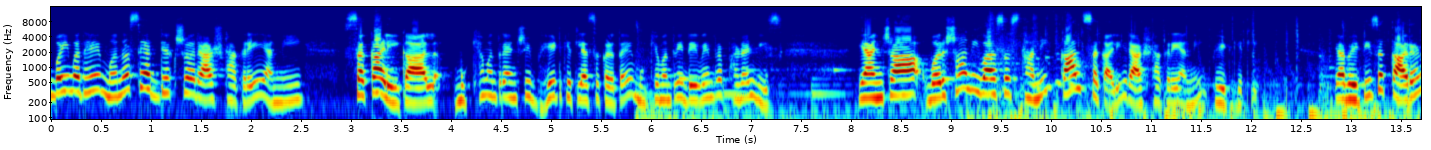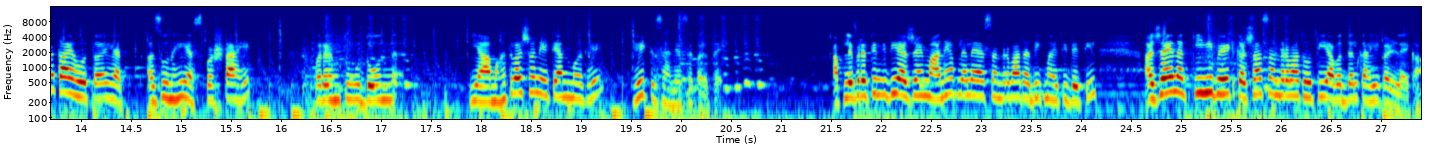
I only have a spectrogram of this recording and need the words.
मुंबईमध्ये मनसे अध्यक्ष राज ठाकरे यांनी सकाळी काल मुख्यमंत्र्यांची भेट घेतल्याचं कळतंय. मुख्यमंत्री देवेंद्र फडणवीस यांच्या वर्षा निवासस्थानी काल सकाळी राज ठाकरे यांनी भेट घेतली. या भेटीचं कारण काय होतं ह्यात अजूनही अस्पष्ट आहे. परंतु दोन या महत्त्वाच्या नेत्यांमध्ये भेट झाल्याचं कळतंय. आपले प्रतिनिधी अजय माने आपल्याला या संदर्भात अधिक माहिती देतील. अजय नक्की ही भेट कशा संदर्भात होती याबद्दल काही कळलंय का?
